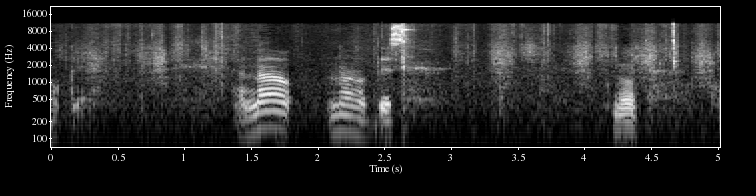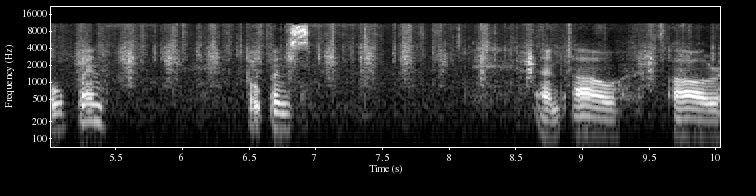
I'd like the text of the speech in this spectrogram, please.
Okay. And now now this nut open opens and how our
